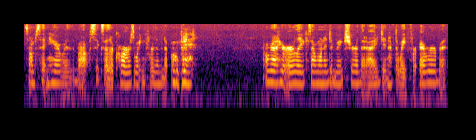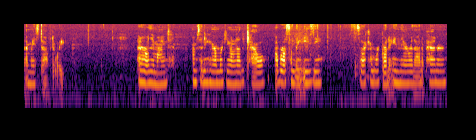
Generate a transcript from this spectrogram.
So I'm sitting here with about six other cars waiting for them to open. I got here early because I wanted to make sure that I didn't have to wait forever, but I may still have to wait. I don't really mind. I'm sitting here, I'm working on another cowl. I brought something easy so I can work on it in there without a pattern.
